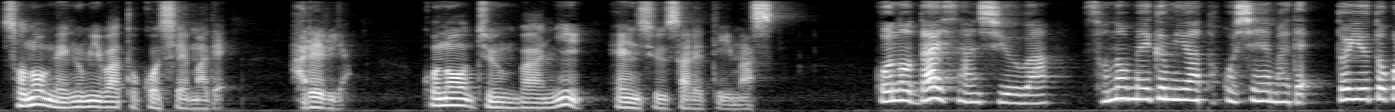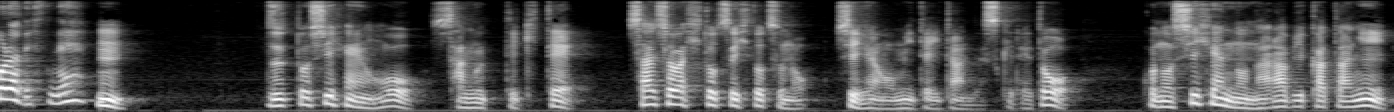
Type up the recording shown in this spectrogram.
その恵みはとこしえまでハレルヤこの順番に編集されていますこの第3週は、その恵みはとこしえまでというところですね。うんずっと詩編を探ってきて最初は一つ一つの詩編を見ていたんですけれどこの詩編の並び方に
